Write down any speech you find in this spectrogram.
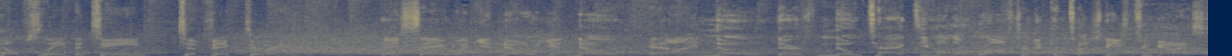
Helps lead the team to victory. They say when you know, you know. And I know there's no tag team on the roster that can touch these two guys.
